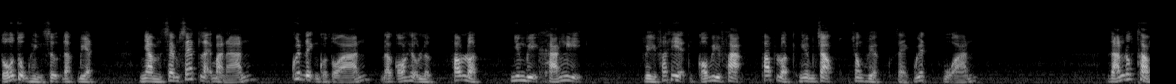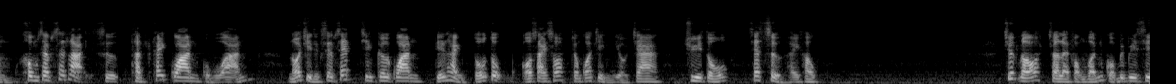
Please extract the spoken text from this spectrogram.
tố tụng hình sự đặc biệt nhằm xem xét lại bản án, quyết định của tòa án đã có hiệu lực pháp luật nhưng bị kháng nghị vì phát hiện có vi phạm pháp luật nghiêm trọng trong việc giải quyết vụ án. Giám đốc thẩm không xem xét lại sự thật khách quan của vụ án, nó chỉ được xem xét trên cơ quan tiến hành tố tụng có sai sót trong quá trình điều tra, truy tố, xét xử hay không. Trước đó, trả lời phỏng vấn của BBC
